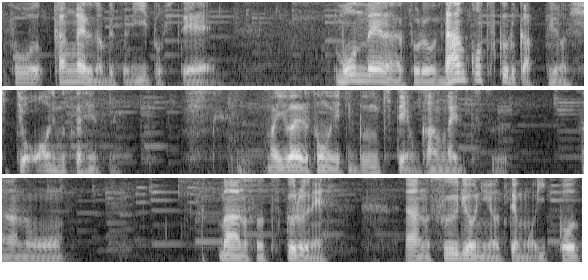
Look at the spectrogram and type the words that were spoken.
そう考えるのは別にいいとして、問題なのはそれを何個作るかっていうのは非常に難しいんですね。まあ、いわゆる損益分岐点を考えつつ、あの、まああのその作るねあの数量によっても1個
